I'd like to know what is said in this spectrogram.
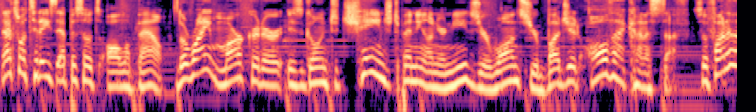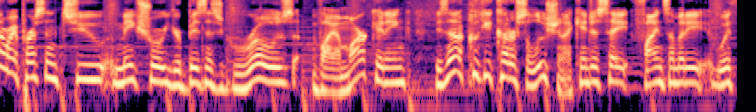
That's what today's episode's all about. The right marketer is going to change depending on your needs, your wants, your budget, all that kind of stuff. So, finding the right person to make sure your business grows via marketing is not a cookie cutter solution. I can't just say find somebody with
